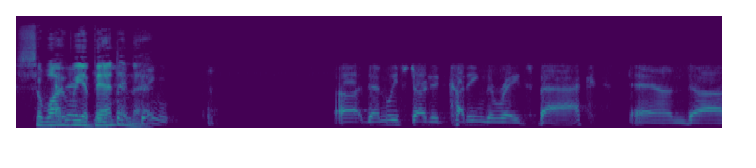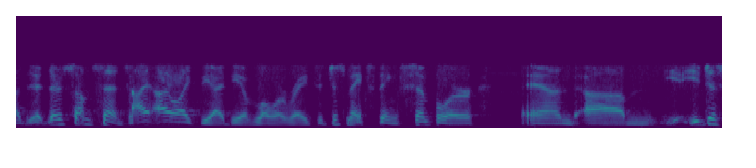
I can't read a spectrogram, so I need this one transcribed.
So why did we abandon that? Thing, uh, then we started cutting the rates back, and uh, there's some sense. I, I like the idea of lower rates. It just makes things simpler, and um, you, you just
